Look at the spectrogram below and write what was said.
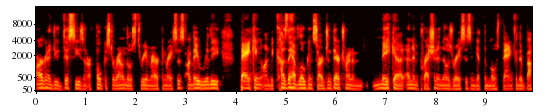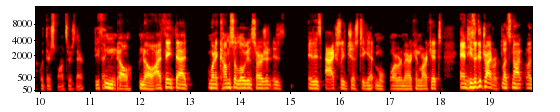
are going to do this season are focused around those three american races? Are they really banking on because they have logan sargent there trying to make a, an impression in those races and get the most bang for their buck with their sponsors there? Do you think? No no. I think that when it comes to Logan Sargent is it is actually just to get more, of an American market. And he's a good driver. Let's not uh,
